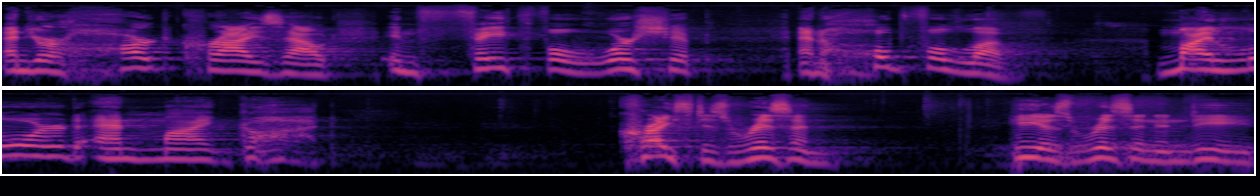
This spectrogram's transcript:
and your heart cries out in faithful worship and hopeful love My Lord and my God, Christ is risen. He is risen indeed.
